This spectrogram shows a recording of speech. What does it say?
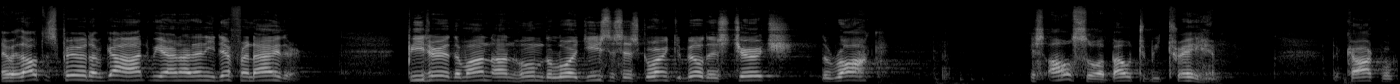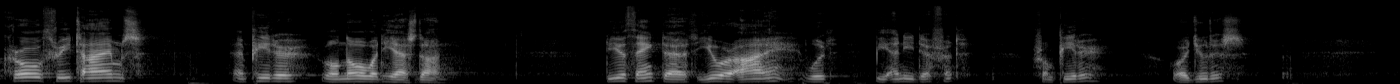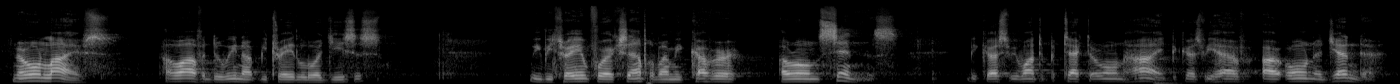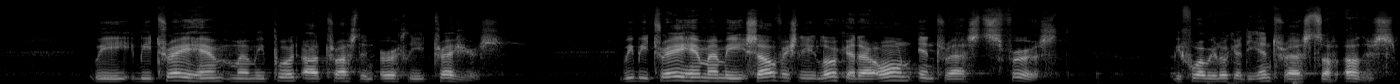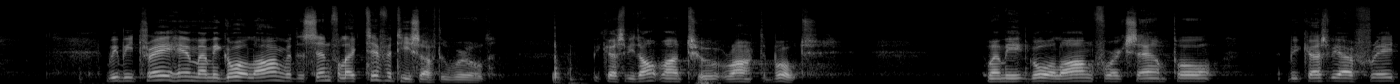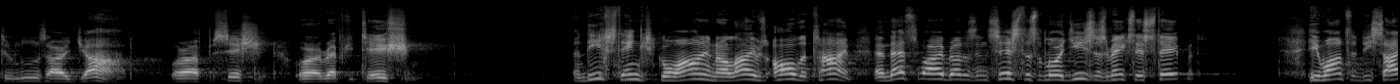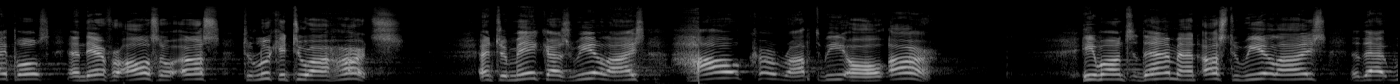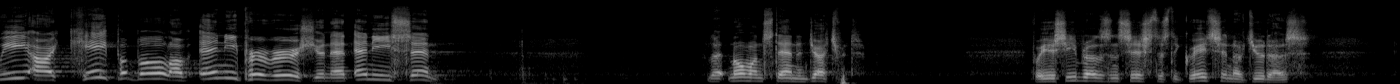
And without the Spirit of God, we are not any different either. Peter, the one on whom the Lord Jesus is going to build his church, the rock, is also about to betray him. The cock will crow three times, and Peter will know what he has done. Do you think that you or I would be any different from Peter or Judas? In our own lives, how often do we not betray the Lord Jesus? We betray him, for example, when we cover our own sins because we want to protect our own hide, because we have our own agenda. We betray him when we put our trust in earthly treasures. We betray him when we selfishly look at our own interests first before we look at the interests of others. We betray him when we go along with the sinful activities of the world because we don't want to rock the boat when we go along, for example, because we are afraid to lose our job or our position or our reputation. And these things go on in our lives all the time. And that's why, brothers and sisters, the Lord Jesus makes this statement. He wants the disciples and therefore also us to look into our hearts and to make us realize how corrupt we all are. He wants them and us to realize that we are capable of any perversion and any sin. Let no one stand in judgment. For you see, brothers and sisters, the great sin of Judas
